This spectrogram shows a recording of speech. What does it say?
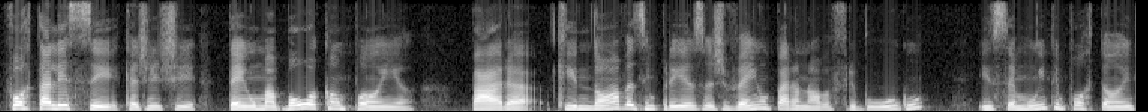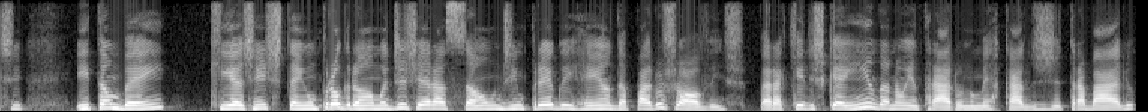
Fortalecer que a gente tem uma boa campanha para que novas empresas venham para Nova Friburgo, isso é muito importante, e também que a gente tem um programa de geração de emprego e renda para os jovens, para aqueles que ainda não entraram no mercado de trabalho.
